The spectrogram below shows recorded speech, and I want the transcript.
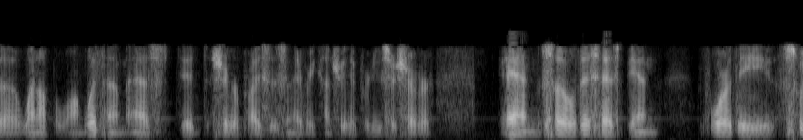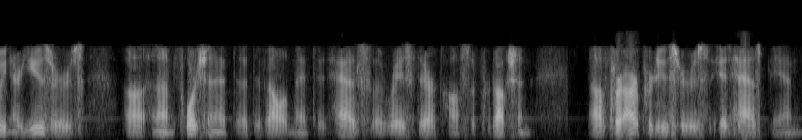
uh, went up along with them, as did sugar prices in every country that produces sugar. And so this has been, for the sweetener users, uh, an unfortunate uh, development. It has uh, raised their cost of production. Uh, for our producers, it has been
